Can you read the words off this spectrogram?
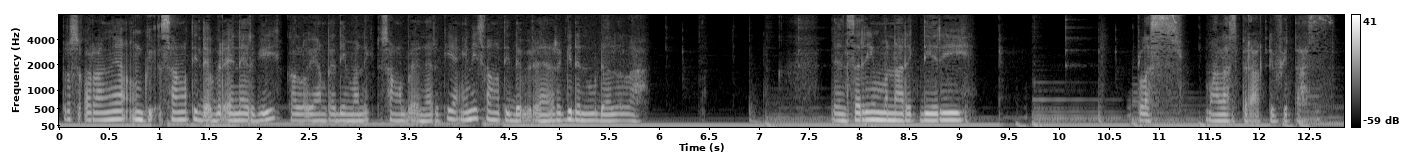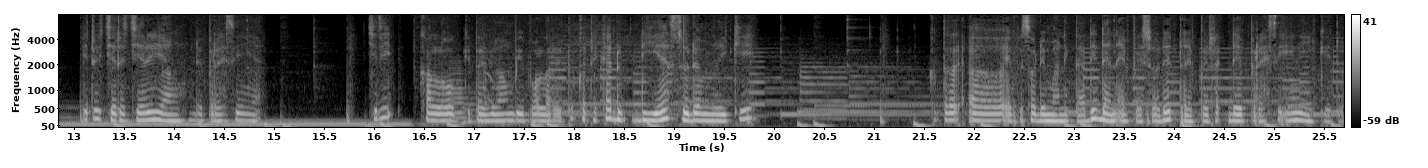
terus orangnya enggak, sangat tidak berenergi. Kalau yang tadi manik itu sangat berenergi yang ini sangat tidak berenergi dan mudah lelah. Dan sering menarik diri plus malas beraktivitas. Itu ciri-ciri yang depresinya. Jadi kalau kita bilang bipolar itu ketika dia sudah memiliki eh, episode manik tadi dan episode depresi ini gitu.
